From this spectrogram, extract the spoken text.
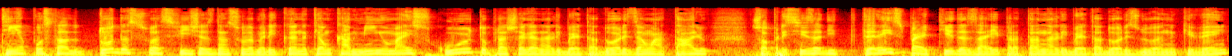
tinha postado todas as suas fichas na Sul-Americana, que é um caminho mais curto para chegar na Libertadores, é um atalho, só precisa de três partidas aí para estar tá na Libertadores do ano que vem.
